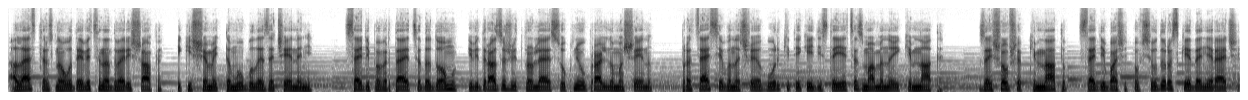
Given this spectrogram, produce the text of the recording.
А Лестер знову дивиться на двері шафи, які ще мить тому були зачинені. Седі повертається додому і відразу ж відправляє сукню у пральну машину. В процесі вона чує гуркіт, який дістається з маминої кімнати. Зайшовши в кімнату, Седі бачить повсюду розкидані речі,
